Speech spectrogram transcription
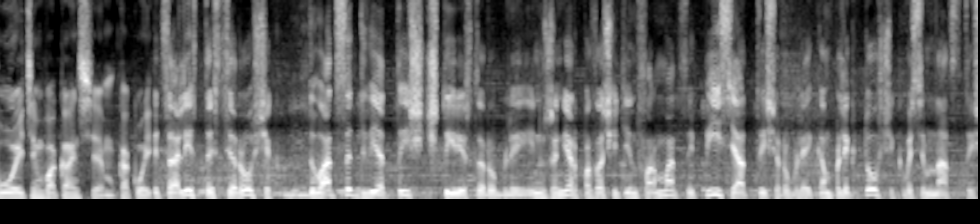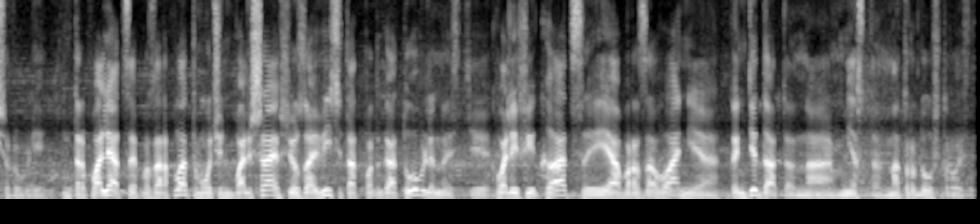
по этим вакансиям какой? Специалист-тестировщик 22 400 рублей. Инженер по защите информации 50 тысяч рублей. Комплектовщик 18 тысяч рублей. Интерполяция по зарплатам очень большая. Все зависит от подготовленности, квалификации и образования кандидата на место, на трудоустройство.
